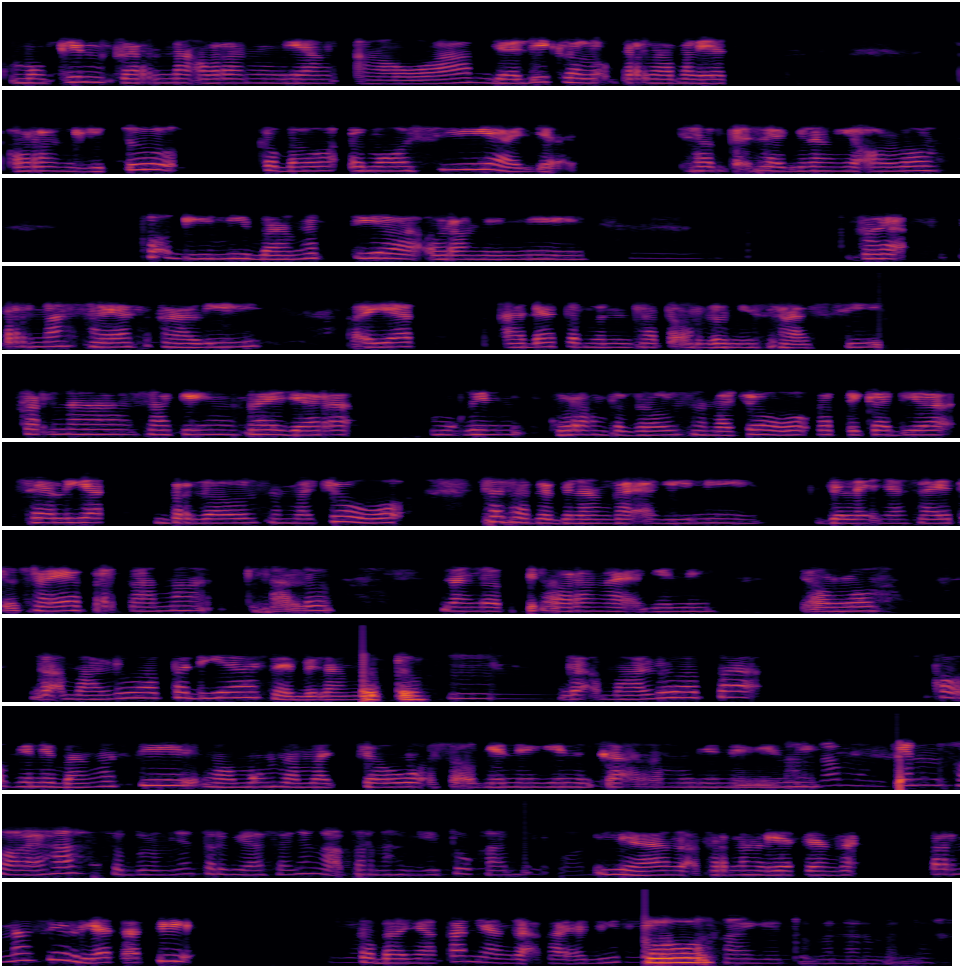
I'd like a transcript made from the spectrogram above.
mungkin karena orang yang awam jadi kalau pernah melihat orang gitu kebawa emosi aja. Sampai saya bilang ya Allah kok gini banget ya orang ini Hmm. kayak pernah saya sekali lihat ada teman satu organisasi karena saking saya jarak mungkin kurang bergaul sama cowok ketika dia saya lihat bergaul sama cowok saya sampai bilang kayak gini jeleknya saya itu saya pertama selalu nanggepin orang kayak gini ya Allah nggak malu apa dia saya bilang gitu Hmm. nggak malu apa kok gini banget sih ngomong sama cowok sok gini gini kak ngomong gini gini karena mungkin Soleha sebelumnya terbiasanya nggak pernah gitu kan. Iya, nggak pernah lihat yang kayak pernah sih lihat tapi Iya, kebanyakan yang nggak kayak iya, gitu. kayak gitu benar-benar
